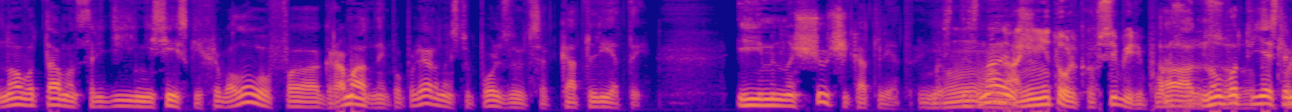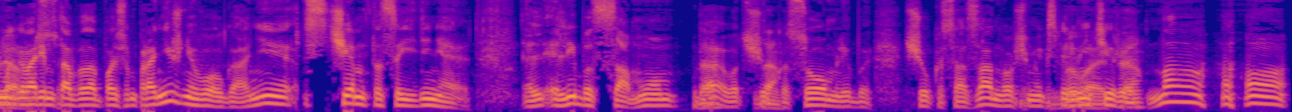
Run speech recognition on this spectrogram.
Но вот там вот среди енисейских рыболовов а, громадной популярностью пользуются котлеты и именно щучьи котлеты. Если ну, ты знаешь, они не только в Сибири пользуются. А, ну вот если мы говорим, там, допустим, про Нижнюю Волгу, они с чем-то соединяют. Либо с самом, да, да вот щука-сом, да. либо щука-сазан, в общем, экспериментируют. Бывает, да. Но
